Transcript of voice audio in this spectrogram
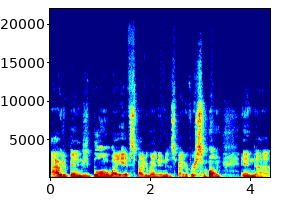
I would have been just blown away if Spider Man into the Spider Verse won and uh,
